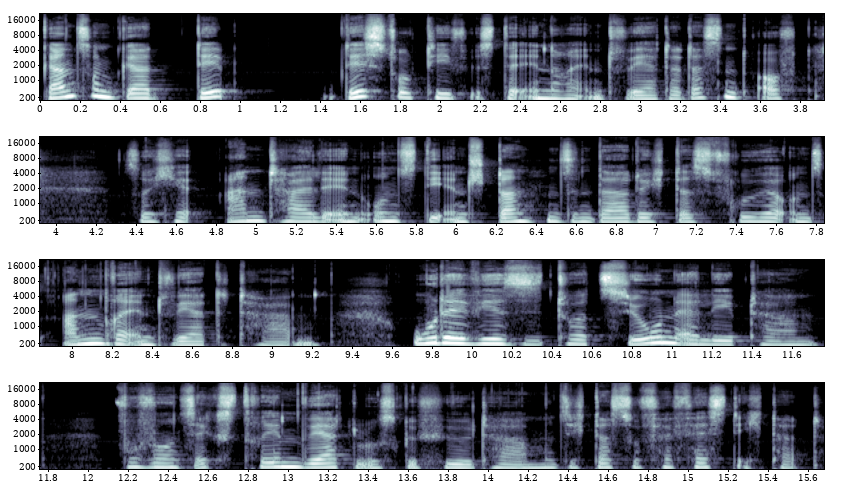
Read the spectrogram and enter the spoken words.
ganz und gar de destruktiv ist der innere Entwerter. Das sind oft solche Anteile in uns, die entstanden sind dadurch, dass früher uns andere entwertet haben oder wir Situationen erlebt haben, wo wir uns extrem wertlos gefühlt haben und sich das so verfestigt hat.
